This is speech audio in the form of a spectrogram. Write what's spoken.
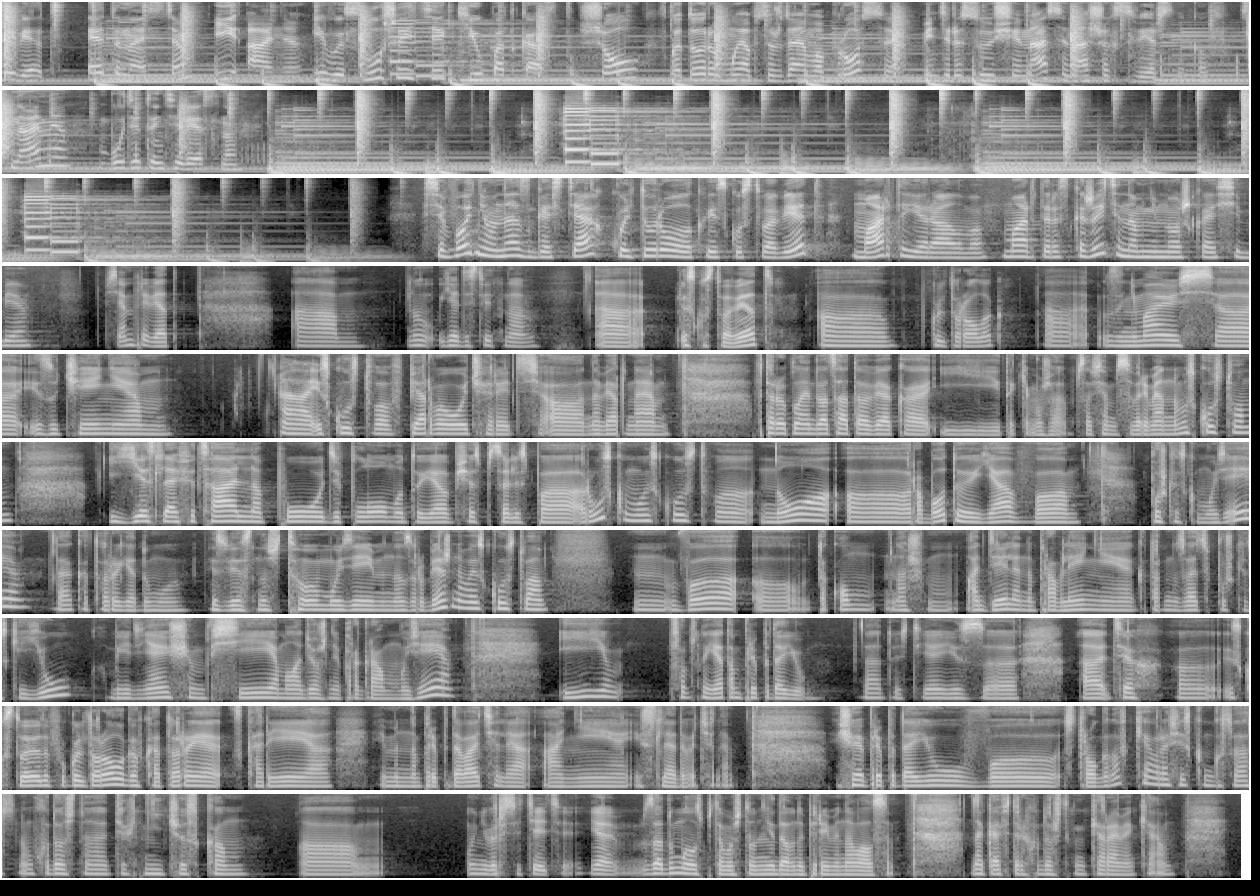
привет! Это Настя и Аня. И вы слушаете Q-подкаст. Шоу, в котором мы обсуждаем вопросы, интересующие нас и наших сверстников. С нами будет интересно. Сегодня у нас в гостях культуролог и искусствовед Марта Яралова. Марта, расскажите нам немножко о себе. Всем привет. А, ну, я действительно а, искусствовед, а, культуролог. А, занимаюсь а, изучением а, искусства в первую очередь, а, наверное, второй половины 20 века и таким уже совсем современным искусством. Если официально по диплому, то я вообще специалист по русскому искусству, но э, работаю я в Пушкинском музее, да, который, я думаю, известно, что музей именно зарубежного искусства, в э, таком нашем отделе направлении, которое называется Пушкинский Ю, объединяющем все молодежные программы музея. И, собственно, я там преподаю. Да, то есть я из э, а, тех э, искусствоведов и культурологов, которые скорее именно преподаватели, а не исследователи. Еще я преподаю в Строгановке, в Российском государственном художественно-техническом университете. Я задумалась, потому что он недавно переименовался на кафедре художественной керамики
